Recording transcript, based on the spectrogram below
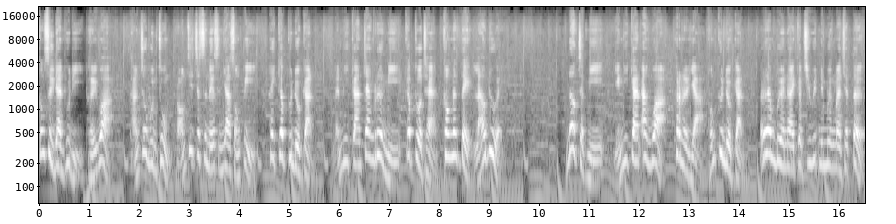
ของสื่อแดนผู้ดี เผยว่าทางเจ้าบุญทุ่มพร้อมที่จะเสนอสัญญา 2 ปี ให้กับกุนโดกัน และมีการแจ้งเรื่องนี้กับตัวแทนของนักเตะแล้วด้วย นอกจากนี้ยังมีการอ้างว่าภรรยาของกุนโดกัน เริ่มเบื่อหน่ายกับชีวิตในเมืองแมนเชสเตอร์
